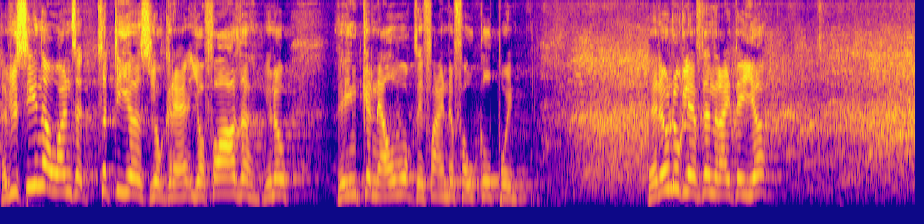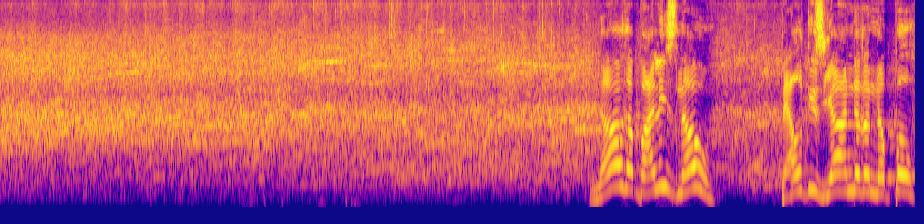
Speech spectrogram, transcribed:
Have you seen the ones at 30 years, your, grand, your father, you know, they in Canal Walk, they find a focal point. They don't look left and right they here. No, the bellies, no. Belt is here under the nipple.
